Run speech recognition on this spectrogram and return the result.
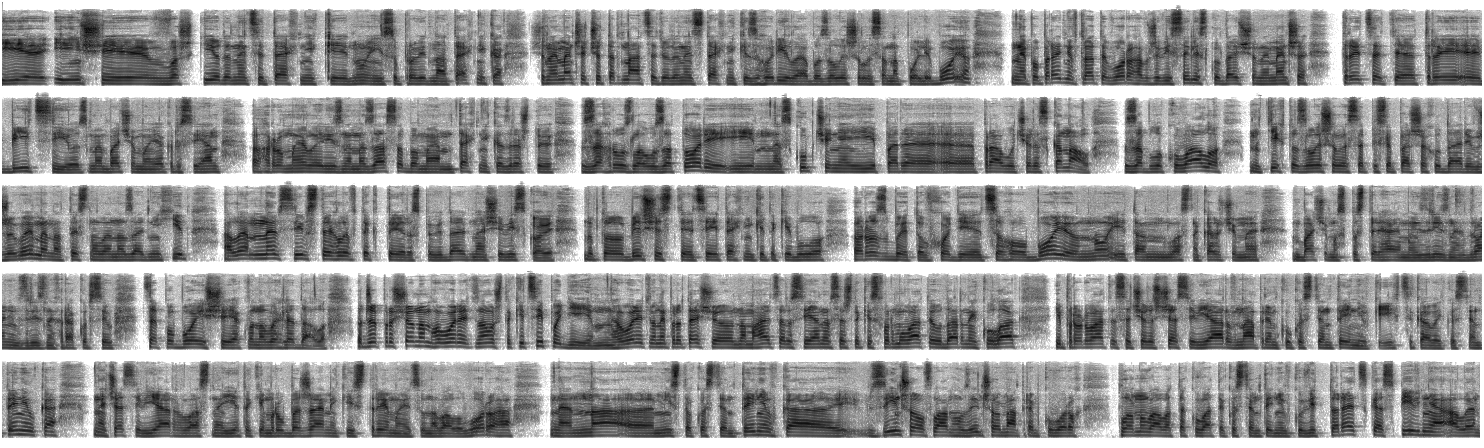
і інші важкі одиниці техніки, ну і супровідна техніка. Щонайменше 14 одиниць техніки згоріли або залишилися на полі бою. Е, Попередні втрати ворога в живій силі складають щонайменше 33 бійці. Ось ми бачимо, як росіян громили різними засобами. Техніка, зрештою, загрузла у заторі, і скупчення її переправу через канал заблокувало. Ті, хто залишилися після перших ударів живими, натиснули на задній хід, але не всі встигли втекти, розповідають наші військові. Тобто, більшість цієї техніки таки було розбито в ході цього бою. Ну і там, власне кажучи, ми бачимо, спостерігаємо із різних дронів, з різних ракурсів це побоїще, як воно виглядало. Отже, про що нам говорять знову ж таки ці події? Говорять вони про те, що намагаються росіяни все ж таки сформувати ударний кулак і прорватися через часів яр в напрямку Костянтинівки. Їх цікавить Костянтинівка. Часів яр, власне, є таким рубежем, який стримує цю навалу ворога е, на е, місто Костянтинівка. З іншого флангу, з іншого напрямку, ворог планував атакувати Костянтинівку від Торецька з півдня, але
